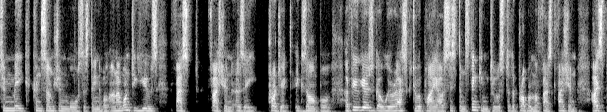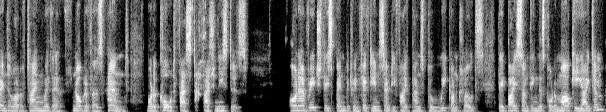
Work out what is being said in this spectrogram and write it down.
to make consumption more sustainable? And I want to use fast fashion as a project example. A few years ago, we were asked to apply our systems thinking tools to the problem of fast fashion. I spent a lot of time with ethnographers and what are called fast fashionistas. On average, they spend between 50 and 75 pounds per week on clothes. They buy something that's called a marquee item,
